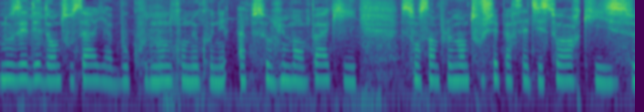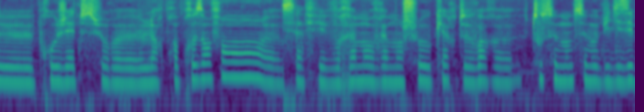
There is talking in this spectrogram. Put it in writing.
nous aider dans tout ça. Il y a beaucoup de monde qu'on ne connaît absolument pas, qui sont simplement touchés par cette histoire, qui se projettent sur euh, leurs propres enfants. Euh, ça fait vraiment, vraiment chaud au cœur de voir tout ce monde se mobiliser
